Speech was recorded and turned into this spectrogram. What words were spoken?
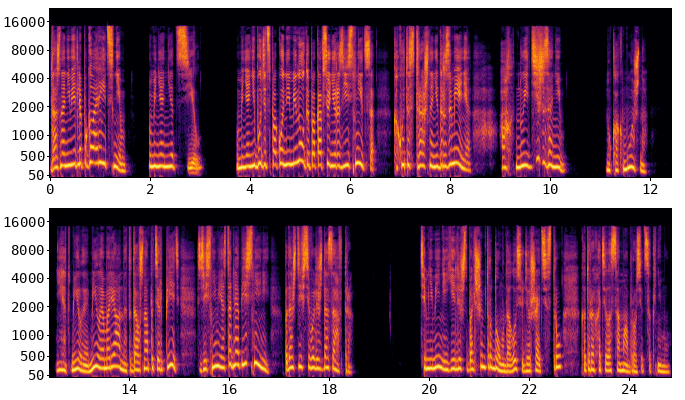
должна немедля поговорить с ним! У меня нет сил! У меня не будет спокойной минуты, пока все не разъяснится! Какое-то страшное недоразумение! Ах, ну иди же за ним!» «Ну как можно?» «Нет, милая, милая Марианна, ты должна потерпеть. Здесь не место для объяснений. Подожди всего лишь до завтра». Тем не менее, ей лишь с большим трудом удалось удержать сестру, которая хотела сама броситься к нему.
